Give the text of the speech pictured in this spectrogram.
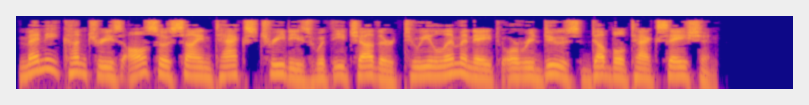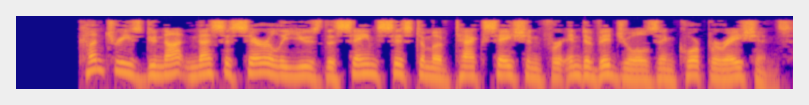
Many countries also sign tax treaties with each other to eliminate or reduce double taxation. Countries do not necessarily use the same system of taxation for individuals and corporations.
